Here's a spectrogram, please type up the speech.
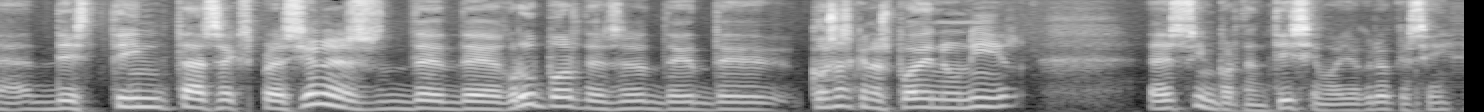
eh, distintas expresiones de, de grupos, de, de, de, cosas que nos pueden unir, es importantísimo, yo creo que sí.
